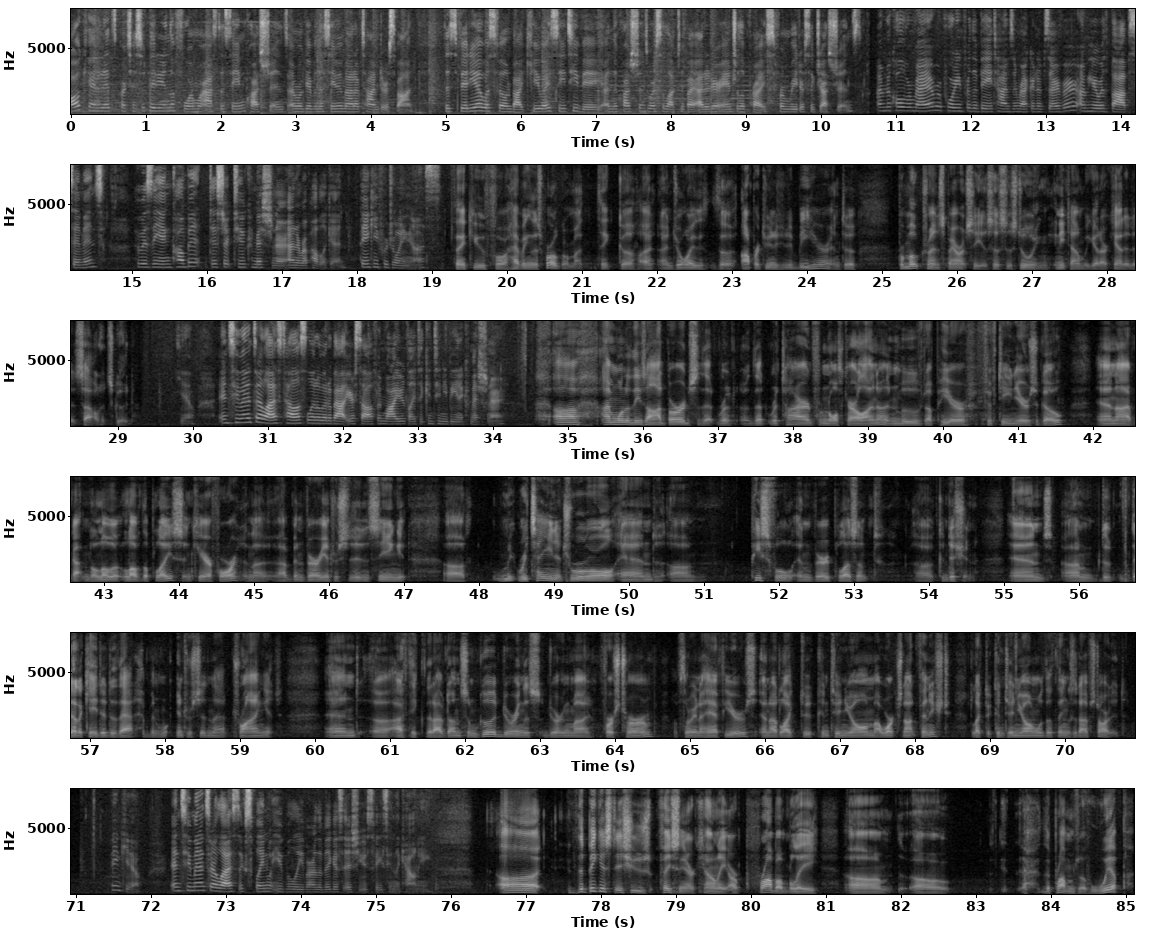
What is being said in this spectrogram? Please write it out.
All candidates participating in the forum were asked the same questions and were given the same amount of time to respond. This video was filmed by QAC TV and the questions were selected by editor Angela Price from Reader Suggestions. I'm Nicole Romeo reporting for the Bay Times and Record Observer. I'm here with Bob Simmons, who is the incumbent District 2 Commissioner and a Republican. Thank you for joining us. Thank you for having this program. I think uh, I, I enjoy the opportunity to be here and to promote transparency as this is doing anytime we get our candidates out. It's good. You. In two minutes or less, tell us a little bit about yourself and why you'd like to continue being a commissioner. Uh, I'm one of these odd birds that, re that retired from North Carolina and moved up here 15 years ago. And I've gotten to lo love the place and care for it. And I, have been very interested in seeing it uh, retain its rural and uh, peaceful and very pleasant uh, condition. And I'm de dedicated to that, have been interested in that, trying it. And uh, I think that I've done some good during this during my first term of three and a half years, and I'd like to continue on. My work's not finished. I'd like to continue on with the things that I've started. Thank you. In two minutes or less, explain what you believe are the biggest issues facing the county. Uh, the biggest issues facing our county are probably um, uh, the problems of WIP,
